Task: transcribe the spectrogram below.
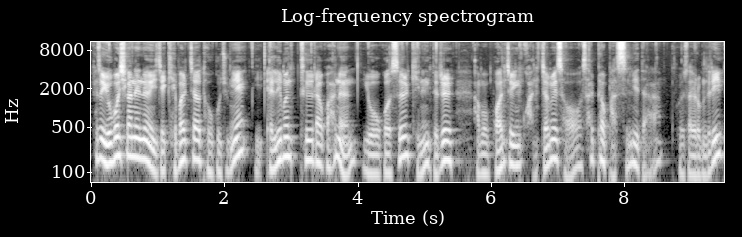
그래서 이번 시간에는 이제 개발자 도구 중에 엘리먼트라고 하는 이것을 기능들을 한번 보안적인 관점에서 살펴봤습니다 그래서 여러분들이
